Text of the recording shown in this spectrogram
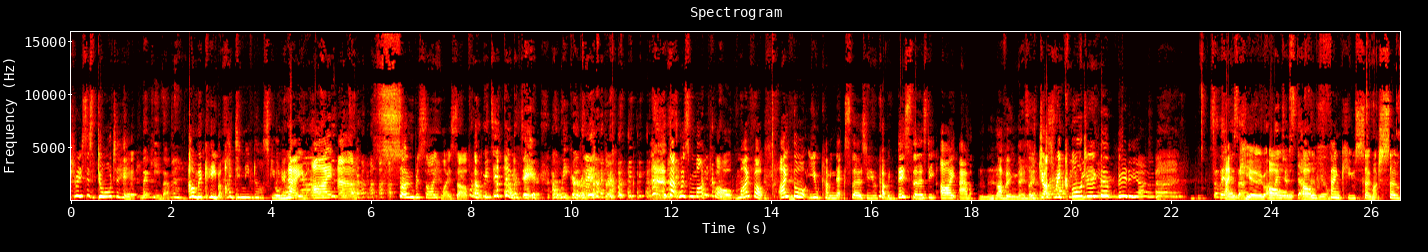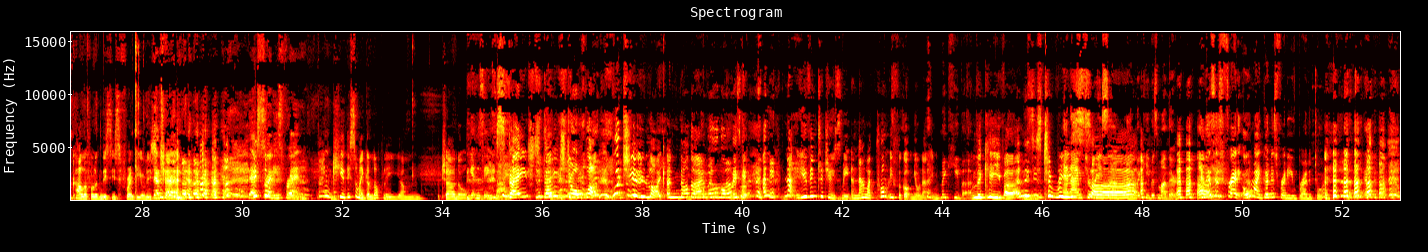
Teresa's daughter here. Makiba. Oh, Makiba, I didn't even ask your name. I am so beside myself. Well, we did come a day, a week early. that was my fault. My fault. I thought you were coming next Thursday. You were coming this Thursday. I am loving this. I was just We're happy to be recording the video. So there's Thank a, you. a oh, oh, you. thank you so much. So colourful. And this is Freddie on his That's chair. Freddie. That's This- Freddie's friend. Thank you. This will make a lovely um, journal. Getting the same size. Staged, staged or what? Would you like another I would bourbon love biscuit? And now you've introduced me, and now I've promptly forgotten your name, Makiba. Makiva, and this is Teresa. And I'm Teresa. I'm Makiba's mother. and this is Freddie. Oh my goodness, Freddie, you've brought a toy.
